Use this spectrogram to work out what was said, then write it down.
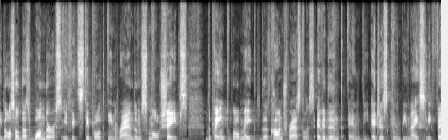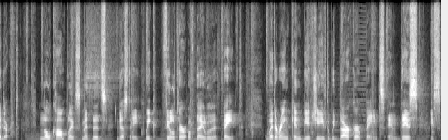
It also does wonders if it's stippled in random small shapes. The paint will make the contrast less evident and the edges can be nicely feathered. No complex methods, just a quick filter of diluted paint. Weathering can be achieved with darker paints and this is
